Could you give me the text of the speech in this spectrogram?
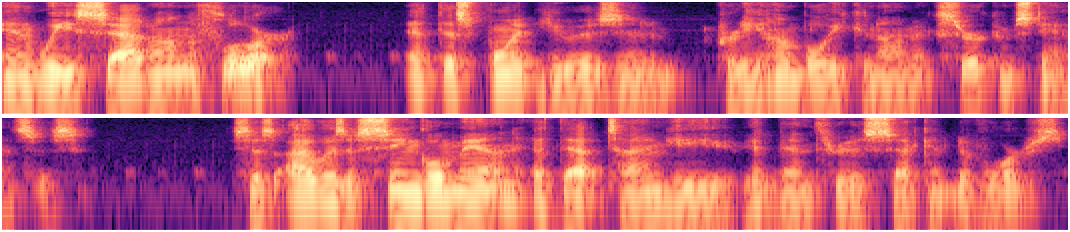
and we sat on the floor. At this point, he was in pretty humble economic circumstances. He says, I was a single man at that time. He had been through his second divorce.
